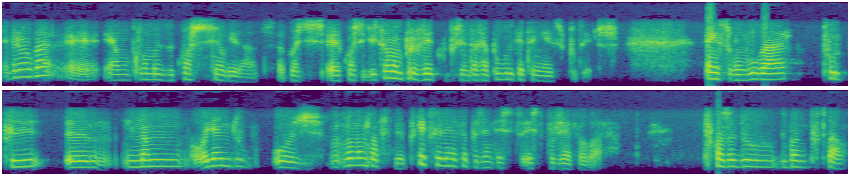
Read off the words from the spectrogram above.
Em primeiro lugar, é, é um problema de constitucionalidade. A Constituição não prevê que o Presidente da República tenha esses poderes. Em segundo lugar, porque uh, não, olhando hoje, vamos lá perceber, porquê é que o CDS apresenta este, este projeto agora? Por causa do, do Banco de Portugal.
